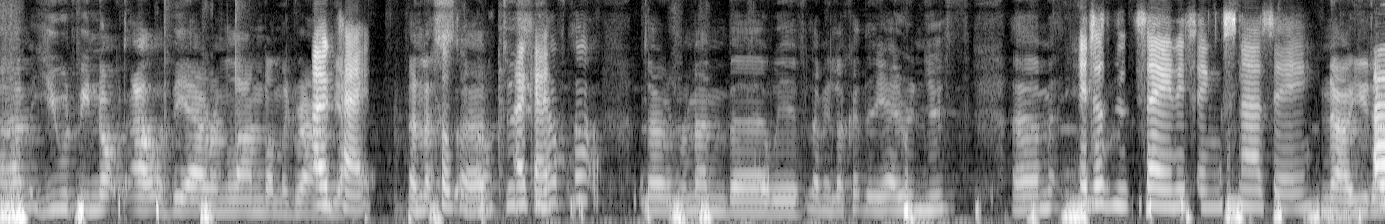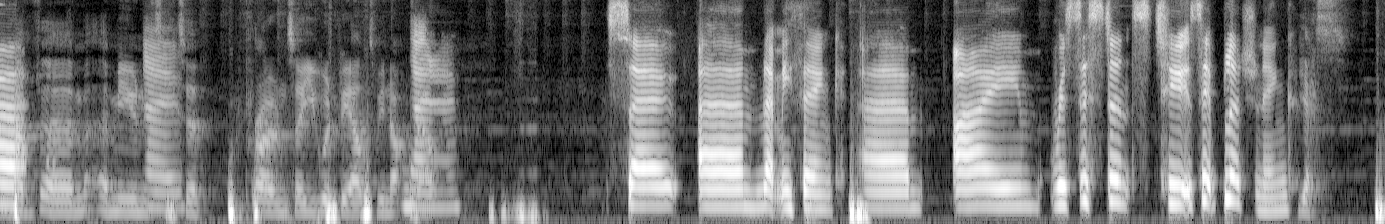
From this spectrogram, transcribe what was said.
Um, you would be knocked out of the air and land on the ground. yeah. Okay. Unless Cool, cool, uh, cool. does she have that? Don't remember. With let me look at the Aaron Youth. Um, It doesn't say anything snazzy. no, you don't Uh, have um, immunity No. to prone, so you would be able to be knocked No, out. no. So um, let me think. Um, I'm resistance to is it bludgeoning? Yes. But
